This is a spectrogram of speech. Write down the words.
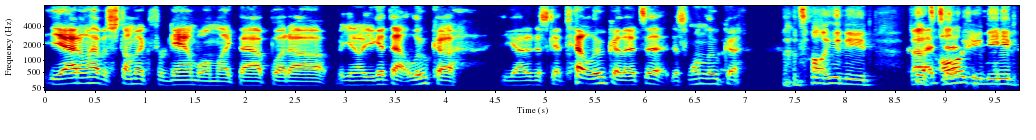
Yeah, I don't have a stomach for gambling like that, but uh, but you know, you get that Luka, you got to just get that Luka. That's it. Just one Luka. That's all you need. That's, That's all it. you need.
